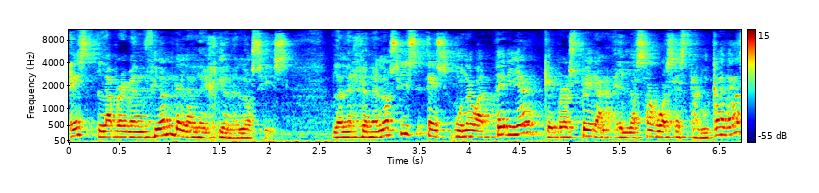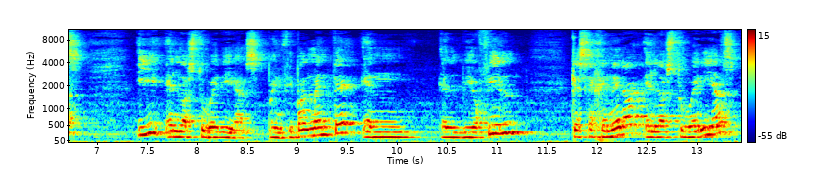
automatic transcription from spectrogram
Es la prevención de la legionelosis. La legionelosis es una bacteria que prospera en las aguas estancadas y en las tuberías, principalmente en el biofilm que se genera en las tuberías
